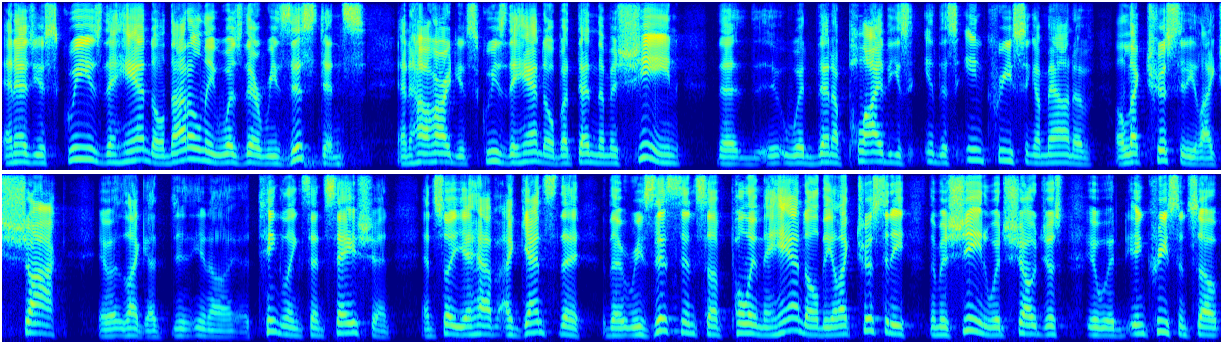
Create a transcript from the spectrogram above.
and as you squeeze the handle not only was there resistance and how hard you'd squeeze the handle but then the machine the, would then apply these this increasing amount of electricity like shock. It was like a you know a tingling sensation and so you have against the, the resistance of pulling the handle, the electricity, the machine would show just, it would increase. And so,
